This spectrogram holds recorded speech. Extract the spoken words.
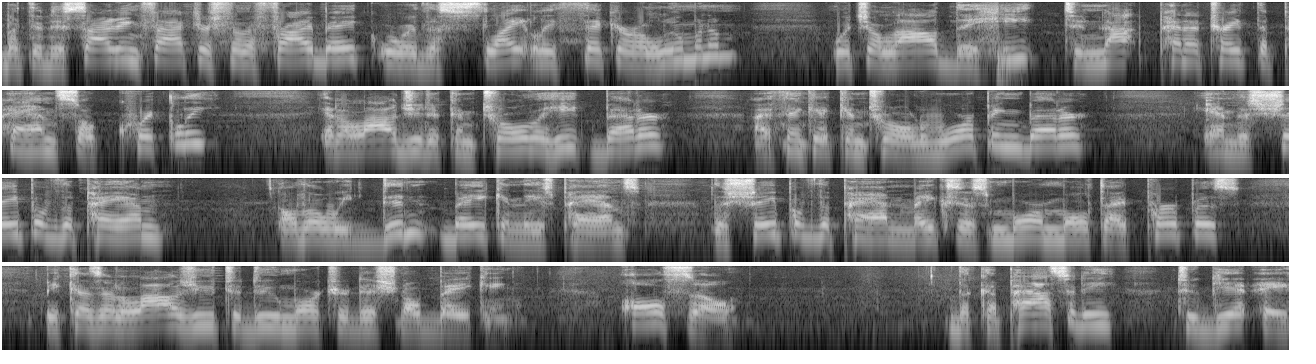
but the deciding factors for the fry bake were the slightly thicker aluminum, which allowed the heat to not penetrate the pan so quickly. It allowed you to control the heat better. I think it controlled warping better. And the shape of the pan, although we didn't bake in these pans, the shape of the pan makes this more multi-purpose because it allows you to do more traditional baking. Also, the capacity to get a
